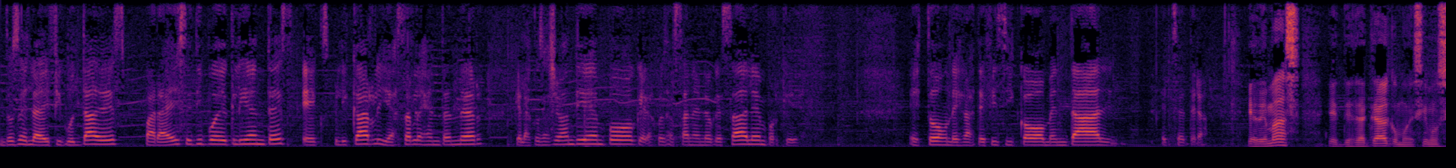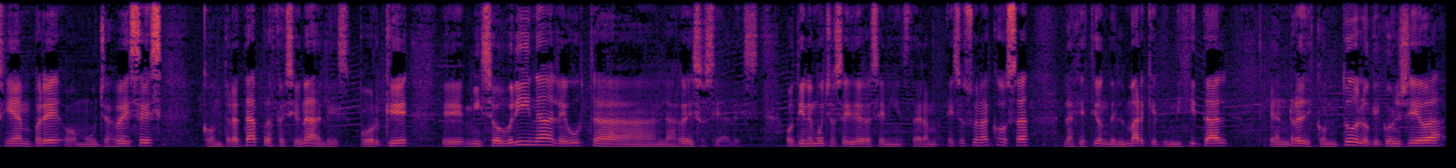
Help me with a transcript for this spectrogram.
Entonces la dificultad es para ese tipo de clientes explicarles y hacerles entender que las cosas llevan tiempo, que las cosas salen lo que salen, porque es todo un desgaste físico, mental, etcétera. Y además, eh, desde acá, como decimos siempre, o muchas veces, contratar profesionales, porque eh, mi sobrina le gustan las redes sociales o tiene muchos seguidores en Instagram. Eso es una cosa, la gestión del marketing digital en redes con todo lo que conlleva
